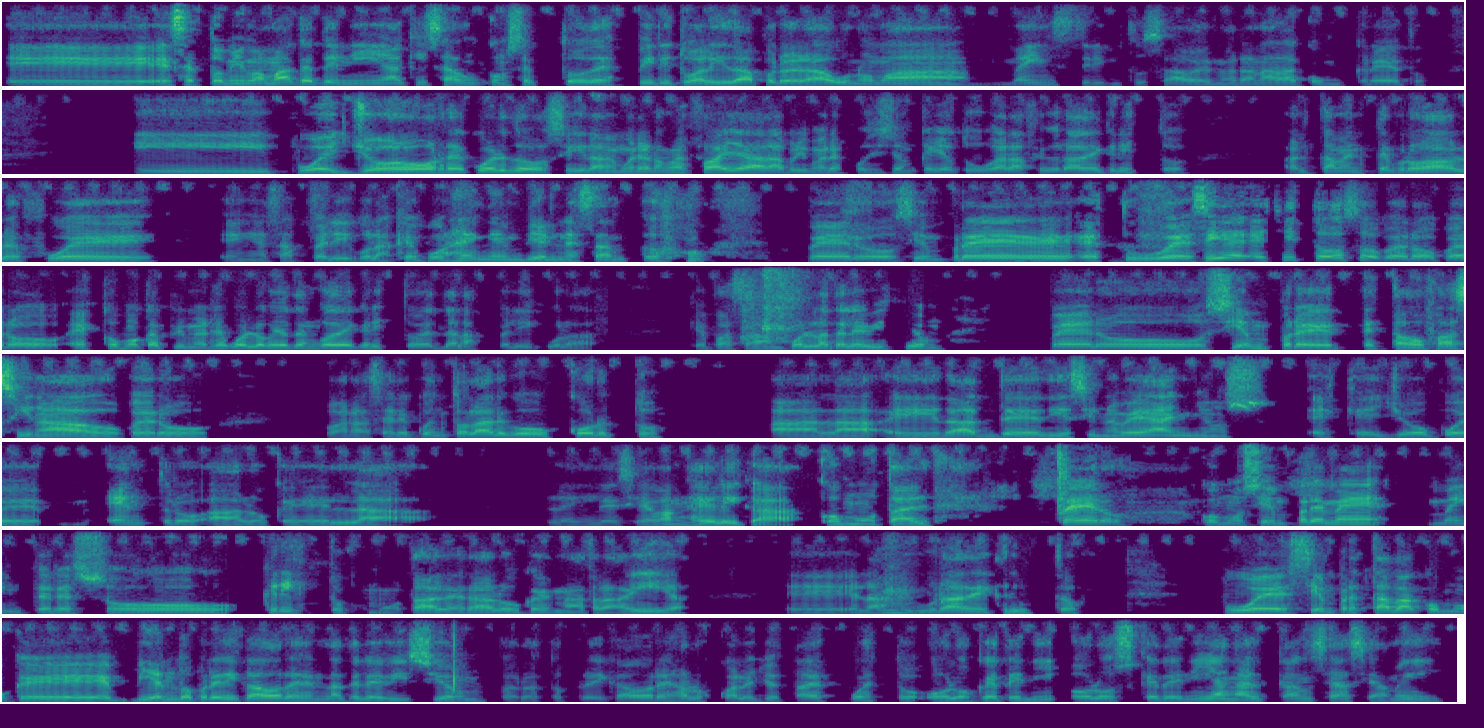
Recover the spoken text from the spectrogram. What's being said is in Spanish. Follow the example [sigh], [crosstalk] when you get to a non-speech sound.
eh, excepto mi mamá que tenía quizás un concepto de espiritualidad, pero era uno más mainstream, tú sabes, no era nada concreto. Y pues yo recuerdo, si la memoria no me falla, la primera exposición que yo tuve a la figura de Cristo, altamente probable fue en esas películas que [laughs] ponen en Viernes Santo pero siempre estuve, sí, es, chistoso, pero, pero es como que el primer recuerdo que yo tengo de Cristo es de las películas que pasaban por la televisión, pero siempre he estado fascinado, pero para hacer el cuento largo, corto, a la edad de 19 años es que yo pues entro a lo que es la, la iglesia evangélica como tal, pero como siempre me, me interesó Cristo como tal, era lo que me atraía eh, la figura de Cristo, pues siempre estaba como que viendo predicadores en la televisión, pero estos predicadores a los cuales yo estaba expuesto o los que, o los que tenían alcance hacia mí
